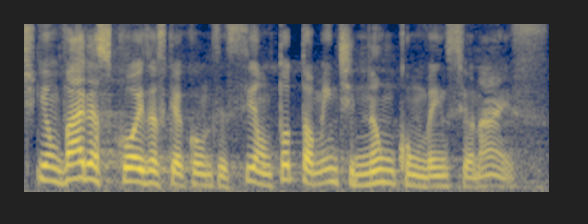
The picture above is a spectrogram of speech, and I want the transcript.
tinham várias coisas que aconteciam totalmente não convencionais,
